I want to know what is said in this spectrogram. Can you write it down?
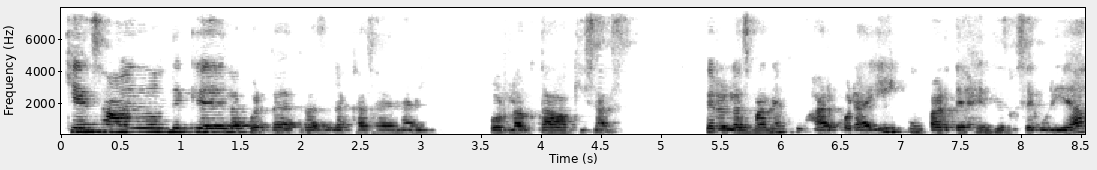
¿Quién sabe dónde quede la puerta detrás de la casa de Nariz? Por la octava quizás. Pero las van a empujar por ahí un par de agentes de seguridad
